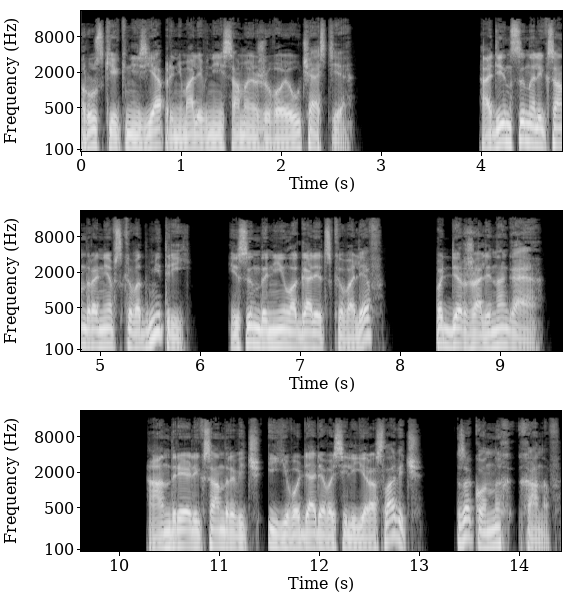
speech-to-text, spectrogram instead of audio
Русские князья принимали в ней самое живое участие. Один сын Александра Невского Дмитрий и сын Даниила Галицкого Лев поддержали Нагая, а Андрей Александрович и его дядя Василий Ярославич – законных ханов.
